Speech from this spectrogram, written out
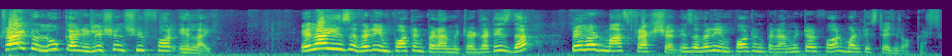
try to look at relationship for Li. Li is a very important parameter that is the payload mass fraction is a very important parameter for multi-stage rockets.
